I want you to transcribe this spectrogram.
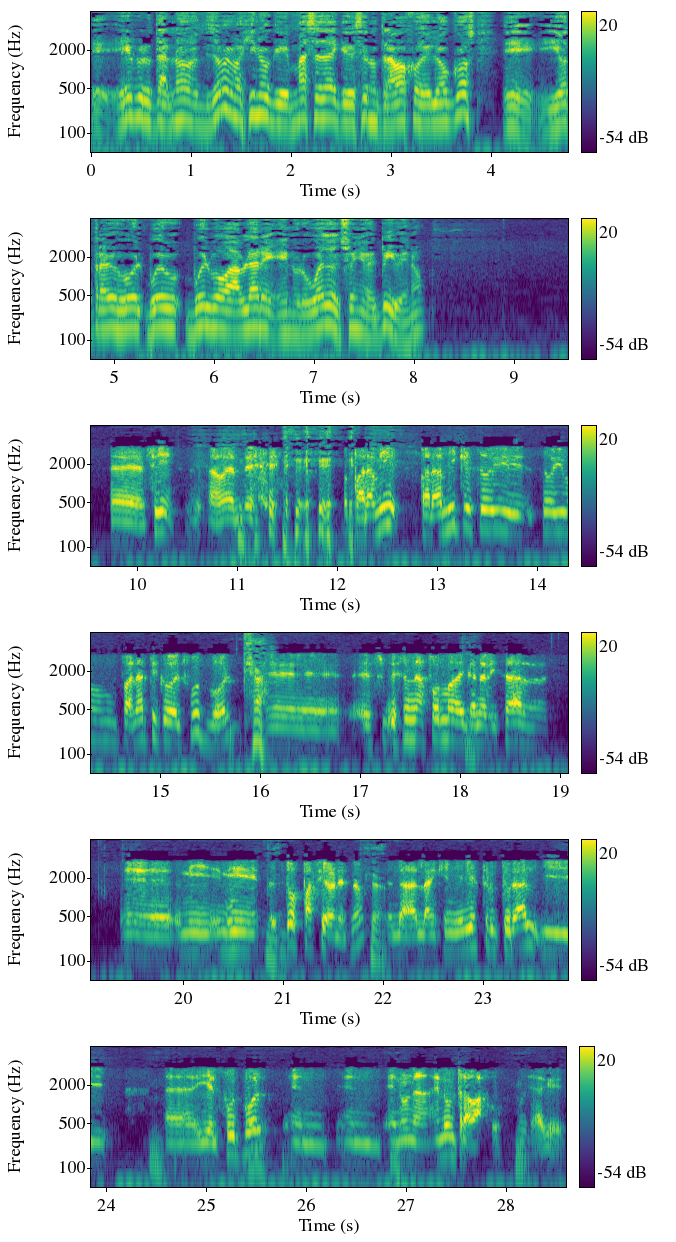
eh, es brutal, ¿no? Yo me imagino que más allá de que debe ser un trabajo de locos, y otra vez vuelvo a hablar en, uruguayo el sueño del pibe, ¿no? Eh, sí, a ver, para mí, para mí que soy soy un fanático del fútbol, eh, es, es una forma de canalizar eh, mi, mi dos pasiones, ¿no? La, la ingeniería estructural y, eh, y el fútbol en, en, en, una, en un trabajo, o sea que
